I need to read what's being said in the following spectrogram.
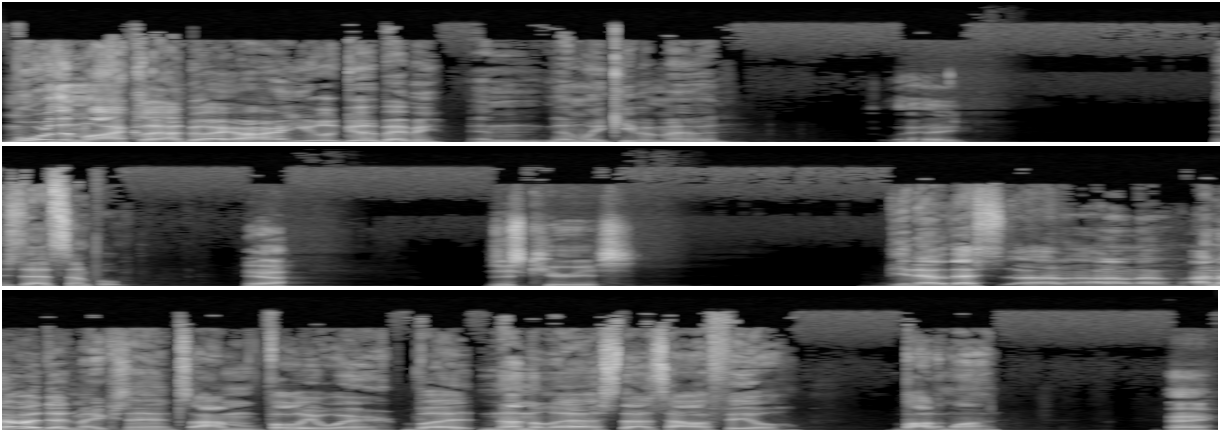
more than likely I'd be like, all right, you look good, baby. And then we keep it moving. Hey, It's that simple. yeah. Just curious. You know, that's, I, don't- I don't know. I know it doesn't make sense. I'm fully aware, but nonetheless, that's how I feel. Bottom line. Hey,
